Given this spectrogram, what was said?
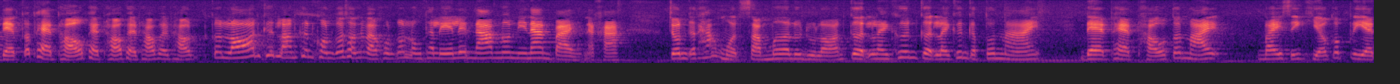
แดดก็แผดเผาแผดเผาแผดเผาแผดเผาก็ร้อนขึ้นร้อนขึ้นคนก็ทนไม่ไหวคนก็ลงทะเลเล่นน้ำนู่นนี่นั่นไปนะคะ จนกระทั่งหมดซัมเมอร์ฤดูร้อนเกิดอะไรขึ้นเกิดอะไรขึ้นกับต้นไม้ แดดแผดเผาต้นไม้ ใบสีเขียวก็เปลี่ยน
